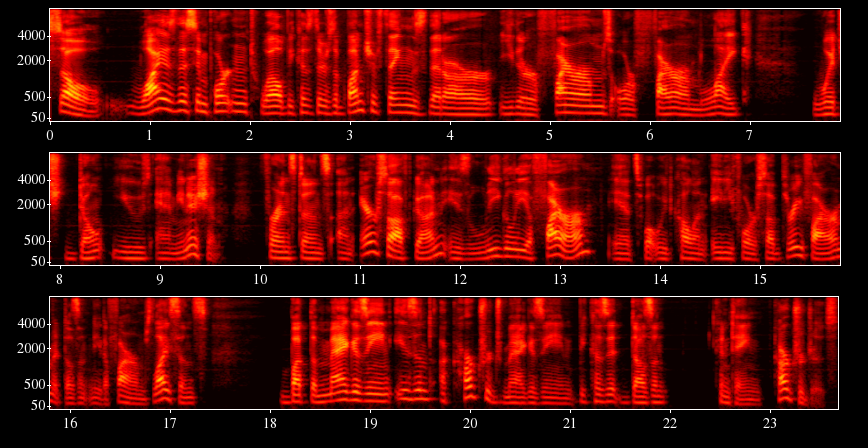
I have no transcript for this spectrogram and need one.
So why is this important? Well, because there's a bunch of things that are either firearms or firearm-like which don't use ammunition. For instance, an airsoft gun is legally a firearm. It's what we'd call an 84 sub 3 firearm. It doesn't need a firearms license. But the magazine isn't a cartridge magazine because it doesn't contain cartridges.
